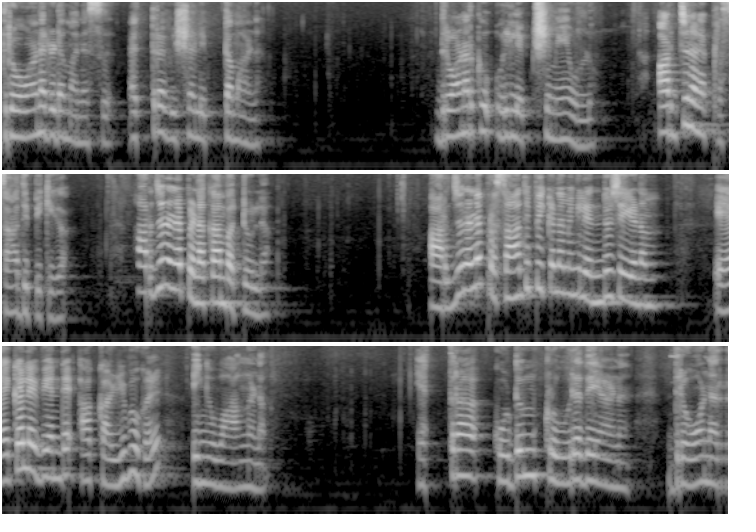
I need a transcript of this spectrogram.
ദ്രോണരുടെ മനസ്സ് എത്ര വിഷലിപ്തമാണ്. ദ്രോണർക്ക് ഒരു ലക്ഷ്യമേ ഉള്ളൂ. അർജുനനെ പ്രസാദിപ്പിക്കുക. അർജുനനെ പിണക്കാൻ പറ്റൂല. അർജുനനെ പ്രസാദിപ്പിക്കണമെങ്കിൽ എന്തു ചെയ്യണം? ഏകലവ്യന്റെ ആ കഴിവുകൾ ഇങ്ങ് വാങ്ങണം. എത്ര കൊടും ക്രൂരതയാണ് ദ്രോണർ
